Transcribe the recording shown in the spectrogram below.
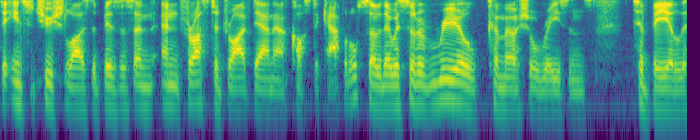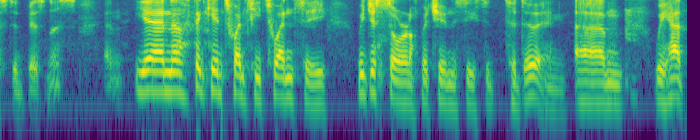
to institutionalize the business, and, and for us to drive down our cost of capital. So there were sort of real commercial reasons to be a listed business. And yeah, and I think in 2020, we just saw an opportunity to, to do it. Mm. Um, we had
